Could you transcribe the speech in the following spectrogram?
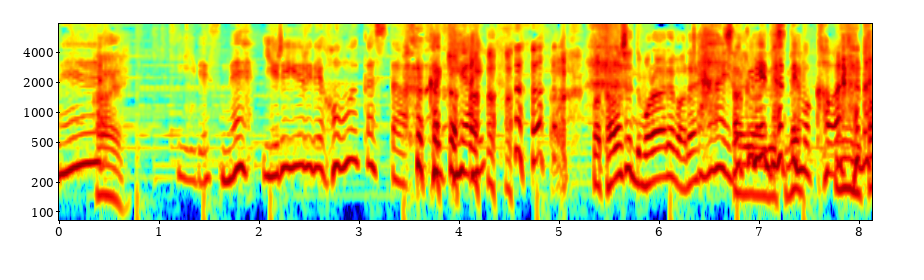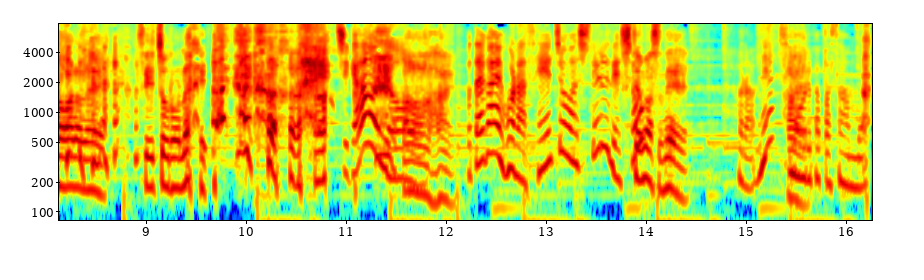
ねはいいいですね。ゆるゆるでほんわかした掛け合い。まあ楽しんでもらえればね、はい、6年経っても変わらない、うん、変わらない。成長のない。違うよ、はい、お互いほら成長はしてるでしょ？してますね。ほらねスモールパパさんも、は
